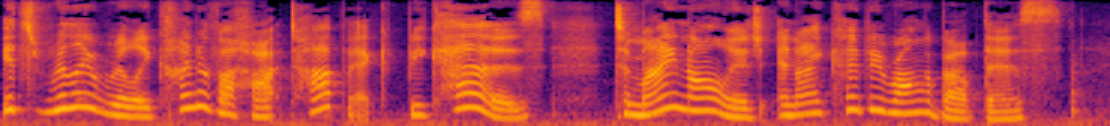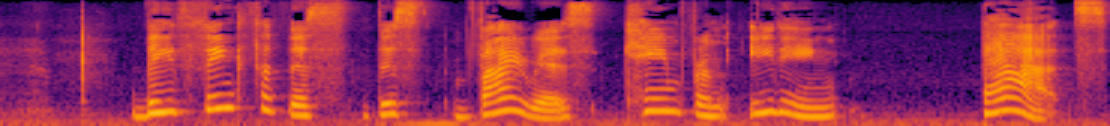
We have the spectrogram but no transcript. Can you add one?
it's really, really kind of a hot topic because, to my knowledge, and I could be wrong about this, they think that this this virus came from eating bats.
